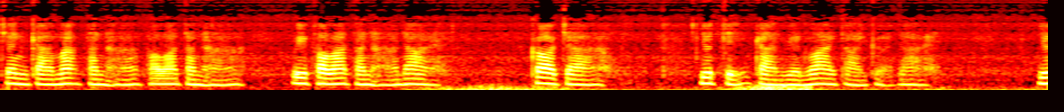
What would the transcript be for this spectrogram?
เช่นกามตัณหาภาวะตัณหา วิภาวะตัณหาได้ ก็จะยุติการเวียนว่ายตายเกิดได้ ยุ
